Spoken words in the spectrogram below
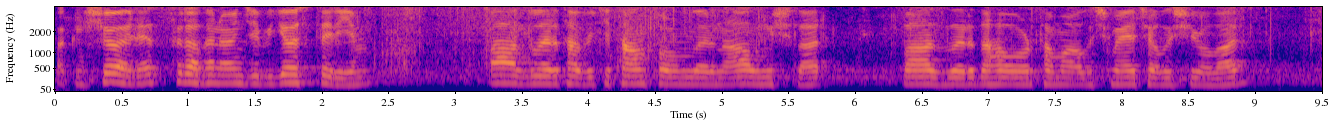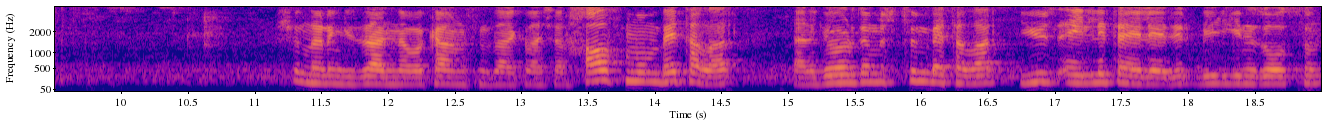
Bakın şöyle sıradan önce bir göstereyim. Bazıları tabii ki tam formlarını almışlar. Bazıları daha ortama alışmaya çalışıyorlar. Şunların güzelliğine bakar mısınız arkadaşlar? Half Moon betalar yani gördüğümüz tüm betalar 150 TL'dir. Bilginiz olsun.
